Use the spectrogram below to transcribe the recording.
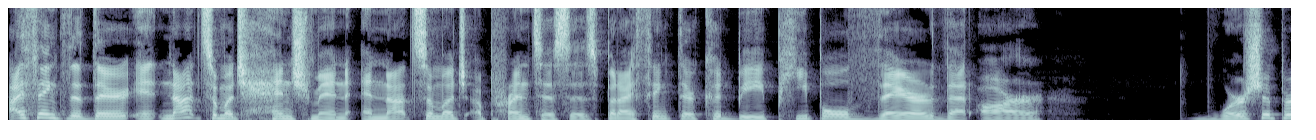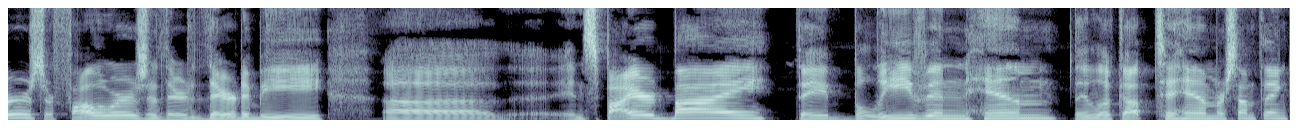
I think that there it, not so much henchmen and not so much apprentices, but I think there could be people there that are worshipers or followers or they're there to be uh inspired by they believe in him they look up to him or something.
